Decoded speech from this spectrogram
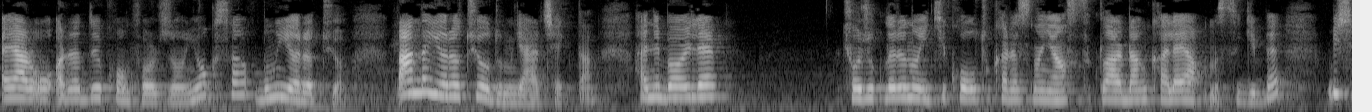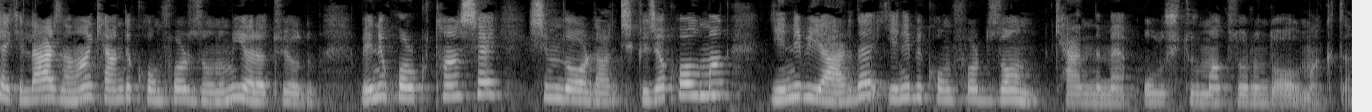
Eğer o aradığı konfor zon yoksa bunu yaratıyor. Ben de yaratıyordum gerçekten. Hani böyle çocukların o iki koltuk arasına yastıklardan kale yapması gibi bir şekilde her zaman kendi konfor zonumu yaratıyordum. Beni korkutan şey şimdi oradan çıkacak olmak, yeni bir yerde yeni bir konfor zon kendime oluşturmak zorunda olmaktı.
